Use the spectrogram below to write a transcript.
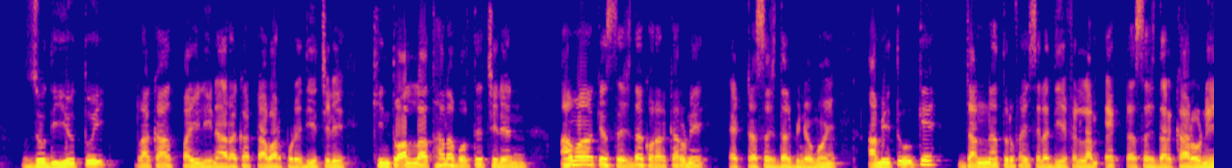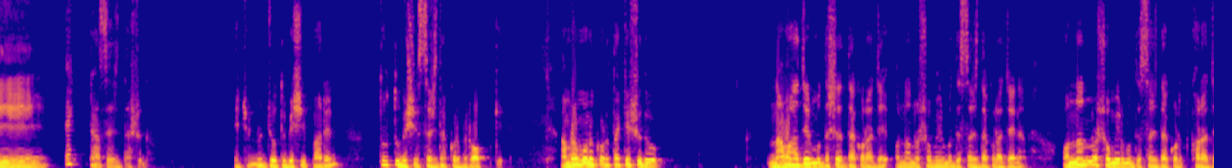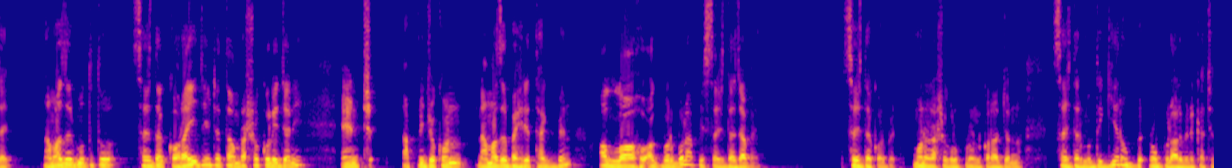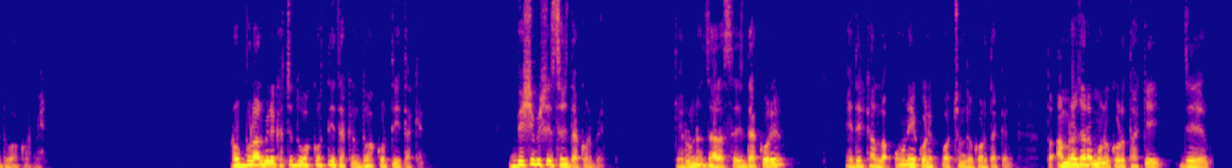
যদিও তুই রাকাত পাইলি না, রাকাতটা আবার পড়ে দিয়েছিলে, কিন্তু আল্লাহ তাআলা বলতেছিলেন, আমাকে সেজদা করার কারণে একটা সেজদার বিনিময়। আমি তোকে জান্নাতুর ফাইসলা দিয়ে ফেললাম একটা সেজদার কারণে। একটা সেজদা শুধু। এই জন্য যত বেশি পারেন, তত বেশি চেষ্টা করবে রবকে। আমরা মনে করে তাকে শুধু নামাজের মধ্যে চেষ্টা করা যায়, অন্যান্য সময়ের মধ্যে চেষ্টা করা যায় না। অন্যান্য সময়ের মধ্যে চেষ্টা করা যায়। নামাজের মধ্যে তো চেষ্টা করাই যায়, এটা তো আমরা সকলেই জানি। অ্যান্ড আপনি যখন নামাজের বাইরে থাকবেন, আল্লাহ আকবর বলে আপনি সেজদা যাবেন, সেজদা করবেন। মনের আশাগুলো পূরণ করার জন্য সেজদার মধ্যে গিয়ে রব্ব রব্বুল আলমীর কাছে দোয়া করবেন। রব্বুল আলমিনের কাছে দোয়া করতেই থাকেন, দোয়া করতেই থাকেন। বেশি বেশি সেজদা করবেন। কেননা যারা সেজদা করে, এদেরকে আল্লাহ অনেক অনেক পছন্দ করে থাকেন। তো আমরা যারা মনে করে থাকি যে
